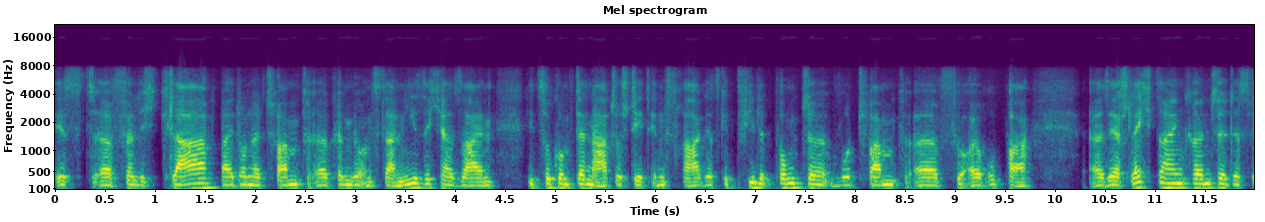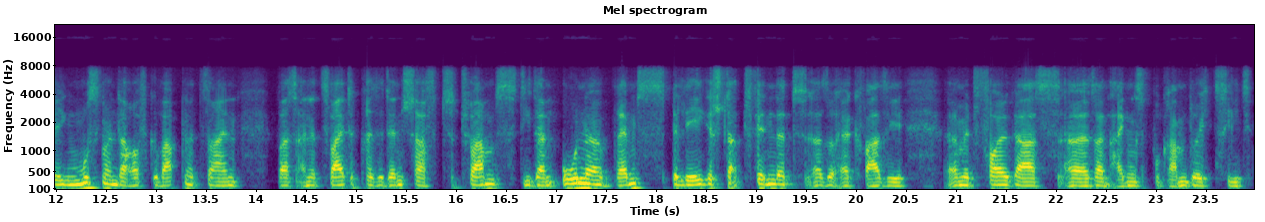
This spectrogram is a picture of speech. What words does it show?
ist äh, völlig klar. Bei Donald Trump äh, können wir uns da nie sicher sein. Die Zukunft der NATO steht in Frage. Es gibt viele Punkte, wo Trump äh, für Europa sehr schlecht sein könnte. Deswegen muss man darauf gewappnet sein, was eine zweite Präsidentschaft Trumps, die dann ohne Bremsbelege stattfindet, also er quasi äh, mit Vollgas äh, sein eigenes Programm durchzieht.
